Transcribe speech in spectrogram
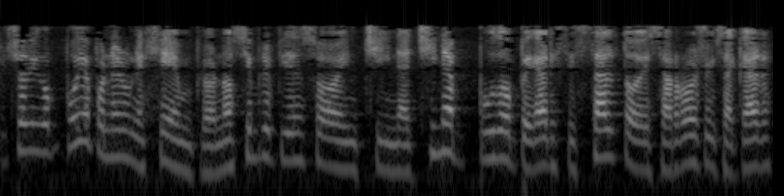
yo digo, voy a poner un ejemplo, ¿no? Siempre pienso en China. China pudo pegar ese salto de desarrollo y sacar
